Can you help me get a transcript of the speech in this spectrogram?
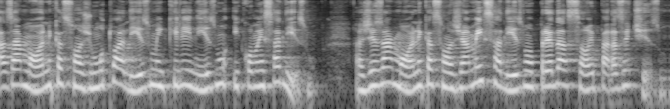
As harmônicas são as de mutualismo, inquilinismo e comensalismo. As desarmônicas são as de amensalismo, predação e parasitismo.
